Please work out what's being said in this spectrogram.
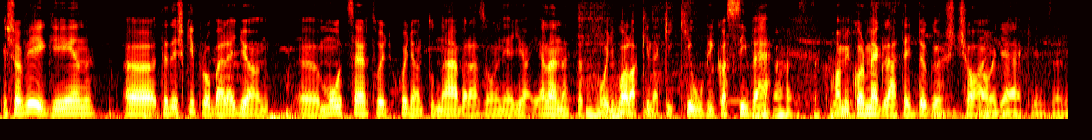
és a végén, tehát és kipróbál egy olyan módszert, hogy hogyan tudna ábrázolni egy olyan jelenetet, hogy valakinek így kiugrik a szíve, amikor meglát egy dögös csaj. Ahogy elképzeli.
